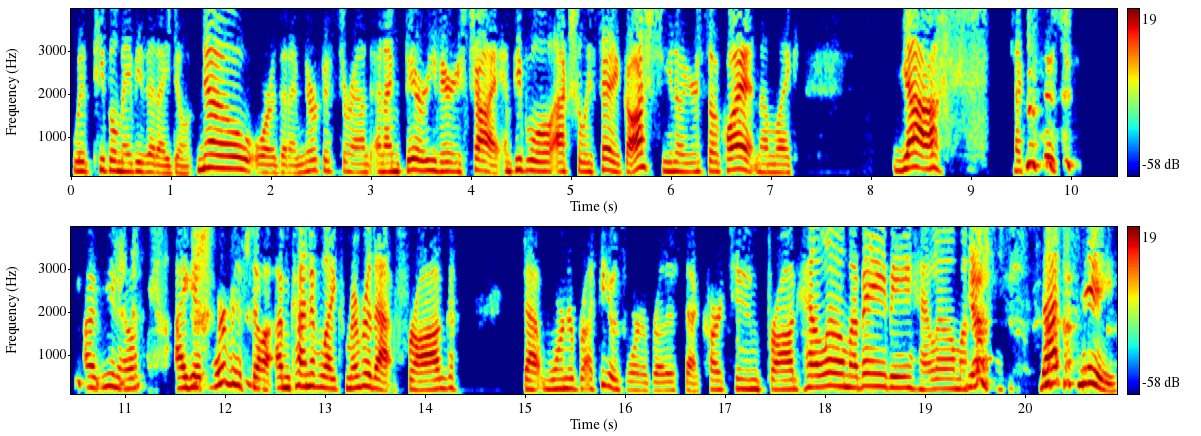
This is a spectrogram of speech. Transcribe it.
with people maybe that I don't know or that I'm nervous around, and I'm very, very shy. And people will actually say, Gosh, you know, you're so quiet. And I'm like, Yeah. I, you know, I get nervous. So I'm kind of like, remember that frog, that Warner, I think it was Warner Brothers, that cartoon frog. Hello, my baby. Hello, my. Yes. That's me.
